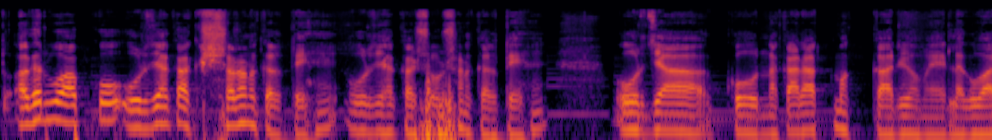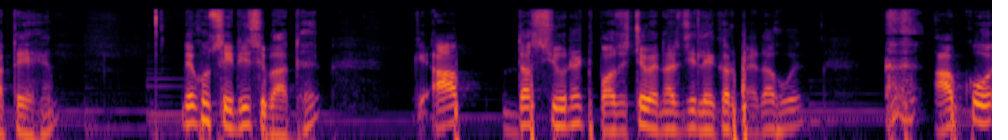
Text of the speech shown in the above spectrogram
तो अगर वो आपको ऊर्जा का क्षरण करते हैं, ऊर्जा का शोषण करते हैं, ऊर्जा को नकारात्मक कार्यों में लगवाते हैं, देखो सीधी सी बात है कि आप 10 यूनिट पॉजिटिव एनर्जी लेकर पैदा हुए। आपको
